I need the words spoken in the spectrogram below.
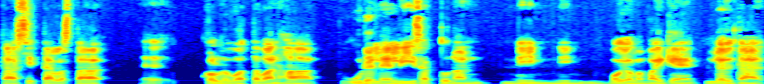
taas sitten tällaista e, kolme vuotta vanhaa uudelleen liisattuna, niin, niin voi olla vaikea löytää,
